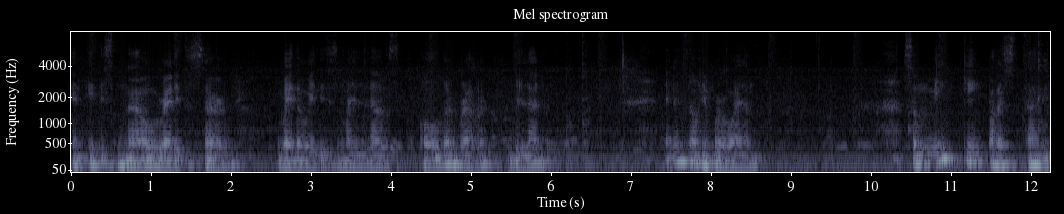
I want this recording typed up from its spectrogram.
and it is now ready to serve. By the way, this is my love's older brother, Bilal. And I've known him for a while. So making Pakistani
